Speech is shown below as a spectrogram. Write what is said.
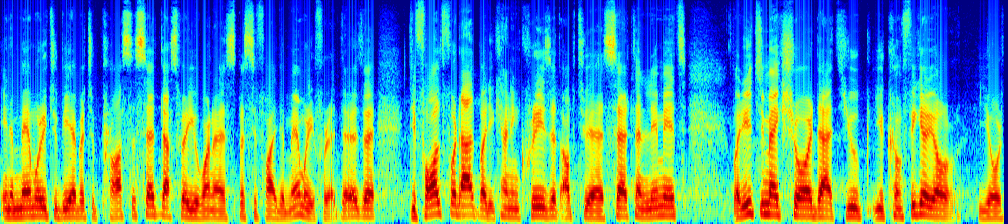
in a memory to be able to process it, that's where you want to specify the memory for it. There is a default for that, but you can increase it up to a certain limit. But you need to make sure that you, you configure your, your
